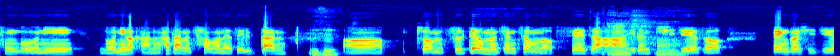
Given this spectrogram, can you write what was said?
충분히 논의가 가능하다는 차원에서 일단 음흠. 어, 좀 쓸데없는 쟁점은 없애자 아하. 이런 취지에서 뺀 것이지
